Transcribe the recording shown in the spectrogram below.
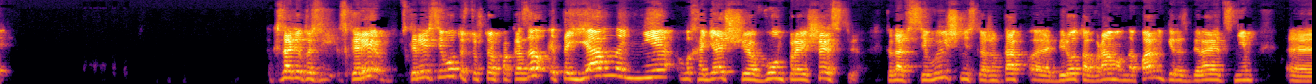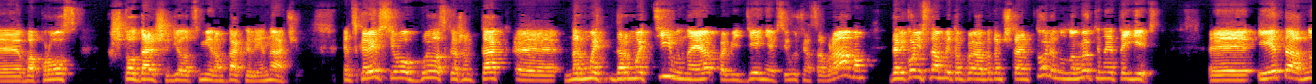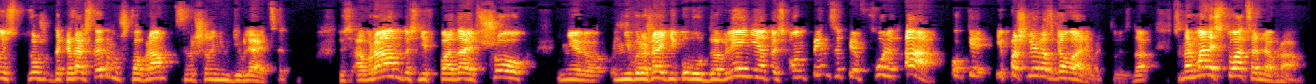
кстати, то есть, скорее, скорее всего, то, есть, то, что я показал, это явно не выходящее вон происшествие, когда Всевышний, скажем так, э, берет Авраама в напарники и разбирает с ним вопрос что дальше делать с миром так или иначе. Это, скорее всего, было, скажем так, э, нормативное поведение Всевышнего с Авраамом. Далеко не всегда мы об этом читаем в Торе, но намеки на это есть. Э, и это одно из доказательств этому, что Авраам совершенно не удивляется этому. То есть Авраам то есть, не впадает в шок, не, не выражает никакого удавления, то есть он, в принципе, входит, а, окей, и пошли разговаривать. То есть, да, нормальная ситуация для Авраама.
